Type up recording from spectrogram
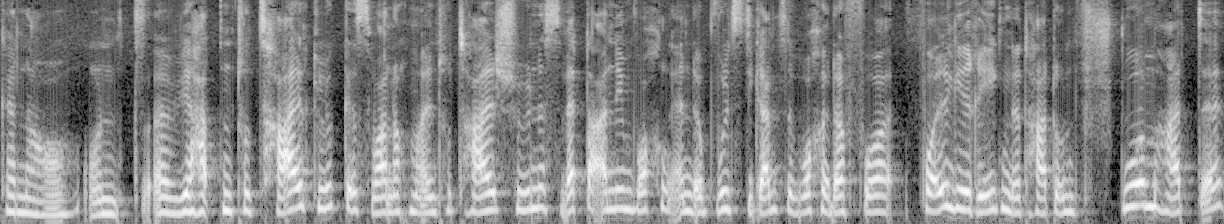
Genau. Und äh, wir hatten total Glück. Es war nochmal ein total schönes Wetter an dem Wochenende, obwohl es die ganze Woche davor voll geregnet hat und Sturm hatte.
